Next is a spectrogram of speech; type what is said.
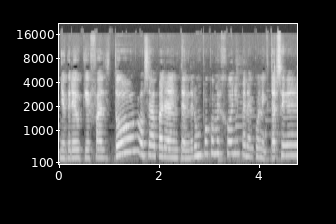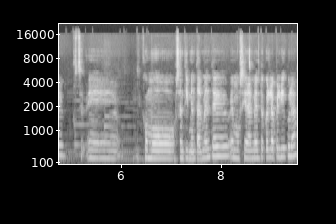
yo creo que faltó, o sea, para entender un poco mejor y para conectarse eh, como sentimentalmente, emocionalmente con la película,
